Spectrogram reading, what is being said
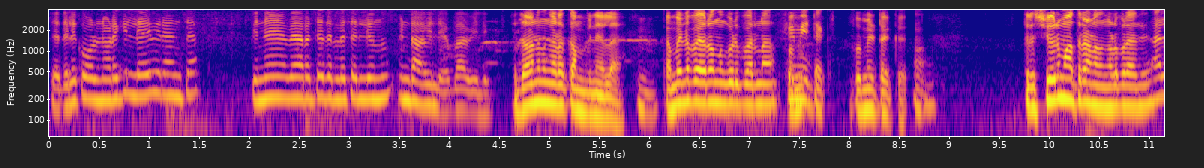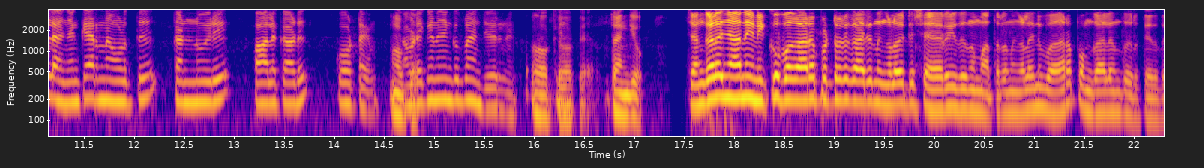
ചെതൽ കോളിനോടെ കില്ലായി വരാന്ന് വെച്ചാൽ പിന്നെ വേറെ ചെതലിന്റെ ശല്യമൊന്നും ഉണ്ടാവില്ല ഭാവിയിൽ ഇതാണ് നിങ്ങളുടെ കമ്പനി അല്ലേ? കമ്പനിയുടെ പേരൊന്നും കൂടി പറഞ്ഞ ഫിമിടെക്. ഫിമിടെക്. തൃശ്ശൂർ മാത്രമാണോ നിങ്ങളുടെ ബ്രാഞ്ച് അല്ല ഞങ്ങൾക്ക് എറണാകുളത്ത് കണ്ണൂര് പാലക്കാട് കോട്ടയം. അവിടെയൊക്കെയാണ് ഞങ്ങൾക്ക് ബ്രാഞ്ച് വരുന്നത് ഓക്കെ ഓക്കെ. താങ്ക് യു ചങ്കളെ ഞാൻ എനിക്ക് ഉപകാരപ്പെട്ട ഒരു കാര്യം നിങ്ങളുമായിട്ട് ഷെയർ ചെയ്തെന്ന് മാത്രം. നിങ്ങളിനി വേറെ പൊങ്കാലം തീർക്കരുത്.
